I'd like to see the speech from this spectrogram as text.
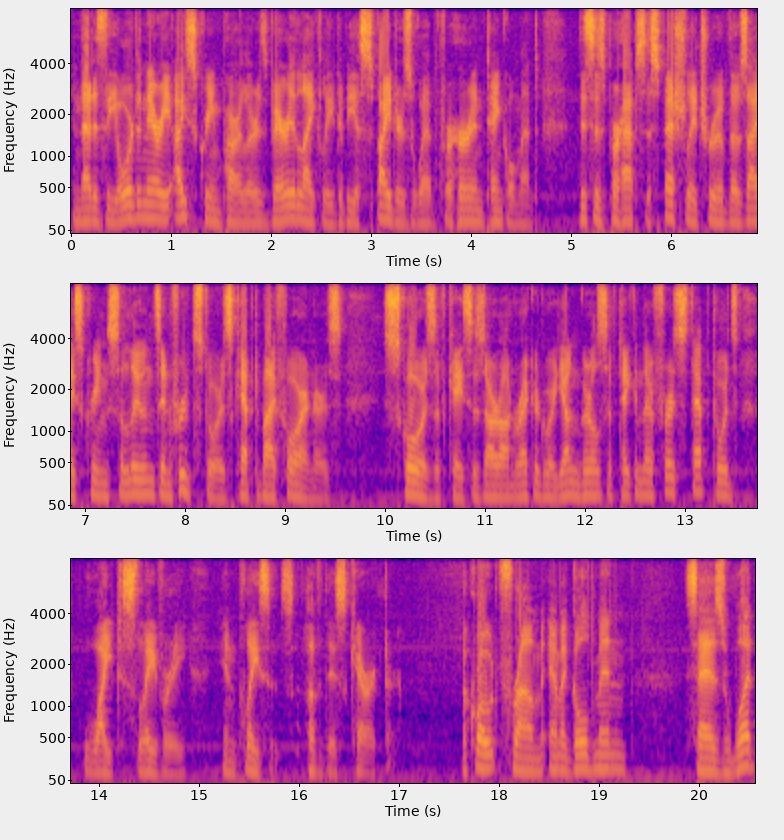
and that is the ordinary ice cream parlor is very likely to be a spider's web for her entanglement. This is perhaps especially true of those ice cream saloons and fruit stores kept by foreigners. Scores of cases are on record where young girls have taken their first step towards white slavery in places of this character. A quote from Emma Goldman says, What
